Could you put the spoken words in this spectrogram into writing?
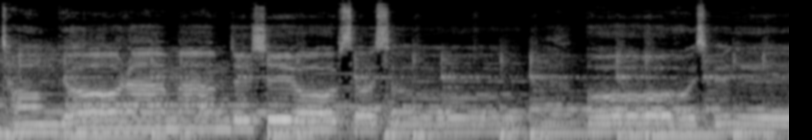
정결한 마음 주시옵소서. 오 주님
